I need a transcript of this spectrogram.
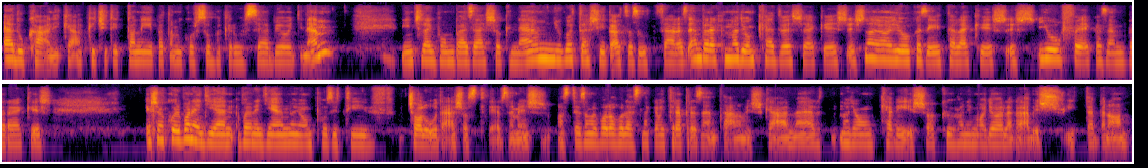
edukálni kell kicsit itt a népet, amikor szóba kerül Szerbia, hogy nem, nincsenek bombázások, nem, nyugodtan sétálsz az utcán, az emberek nagyon kedvesek, és, és nagyon jók az ételek, és, és jó fejek az emberek, és, és akkor van egy, ilyen, van egy ilyen nagyon pozitív csalódás, azt érzem, és azt érzem, hogy valahol ezt nekem itt reprezentálnom is kell, mert nagyon kevés a külhani magyar, legalábbis itt ebben a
